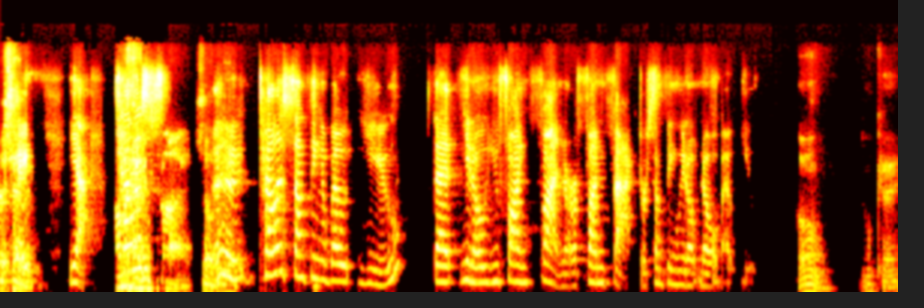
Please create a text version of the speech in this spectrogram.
Less okay. Heavy. Yeah. I'm tell us, guy, so, uh, tell us something about you that you know you find fun or a fun fact or something we don't know about you. Oh, okay.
